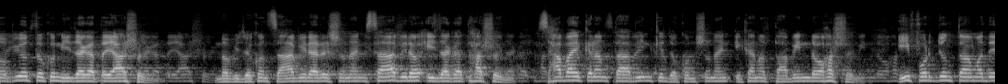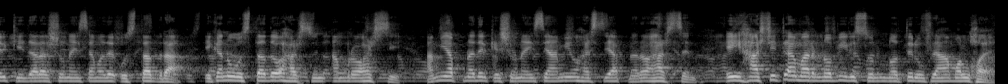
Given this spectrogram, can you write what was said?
নবীও তখন এই জায়গাতে আসুন। নবী যখন সাহাবিরারে শোনাইন, সাহাবিরাও এই জায়গাতে হাসুন। সাহাবাই কেরাম তাবিনকে যখন শোনাইন, এখানেও তাবিনরাও হাসুন। এই পর্যন্ত আমাদেরকে যারা শোনাইছে, আমাদের উস্তাদরা, এখানেও উস্তাদও হাসছেন, আমরাও হাসছি। আমি আপনাদেরকে শোনাইছি, আমিও হাসছি, আপনারাও হাসছেন। এই হাসিটা আমার নবীর সুন্নতের উপরে আমল হয়।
